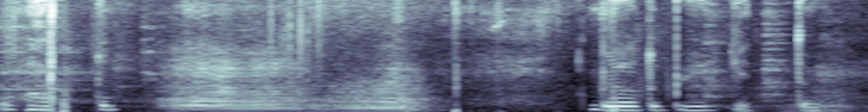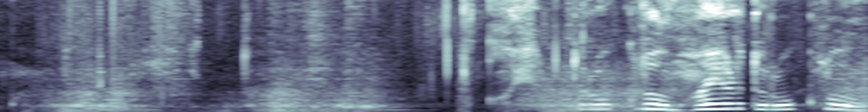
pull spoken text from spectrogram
Unuttum. Bir adı bir gittim. Hayırdır oğlum, hayırdır oğlum.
